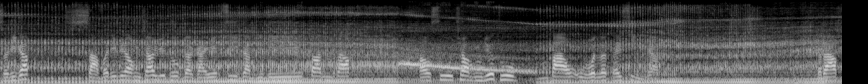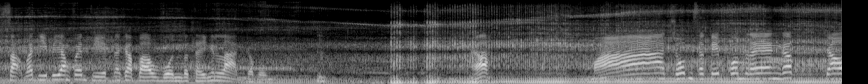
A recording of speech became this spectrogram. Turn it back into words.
สวัสดีครับสวัสดีพี่น้องชาวยูทูบและกายเอฟซีครับยินดีต้อนรับเข้าสู่ช่อง YouTube เบาอุบลรถไถสิ่งครับครับสวัสดีไปยังแฟนเพจนะครับเบาอุบลรถไถเงินล้านครับผมนะมาชมสเต็ปความแรงครับ เจ้า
